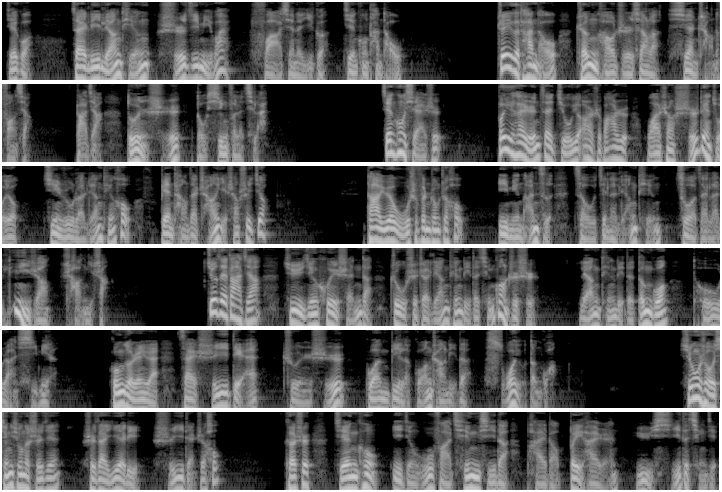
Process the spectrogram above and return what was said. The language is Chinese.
结果在离凉亭十几米外。发现了一个监控探头，这个探头正好指向了现场的方向，大家顿时都兴奋了起来。监控显示，被害人在九月二十八日晚上十点左右进入了凉亭后，便躺在长椅上睡觉。大约五十分钟之后，一名男子走进了凉亭，坐在了另一张长椅上。就在大家聚精会神的注视着凉亭里的情况之时，凉亭里的灯光突然熄灭了。工作人员在十一点准时关闭了广场里的所有灯光。凶手行凶的时间是在夜里十一点之后，可是监控已经无法清晰的拍到被害人遇袭的情景。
